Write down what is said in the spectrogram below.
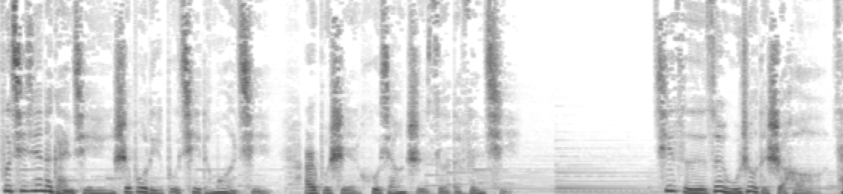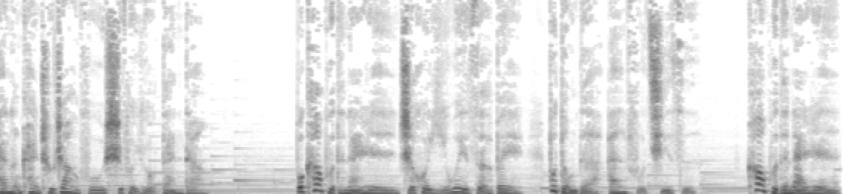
夫妻间的感情是不离不弃的默契，而不是互相指责的分歧。妻子最无助的时候，才能看出丈夫是否有担当。不靠谱的男人只会一味责备，不懂得安抚妻子；靠谱的男人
